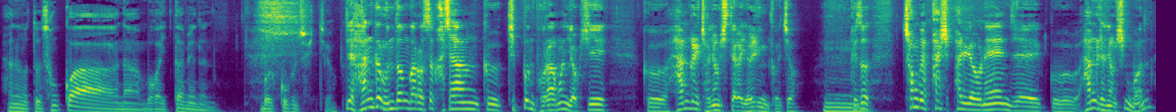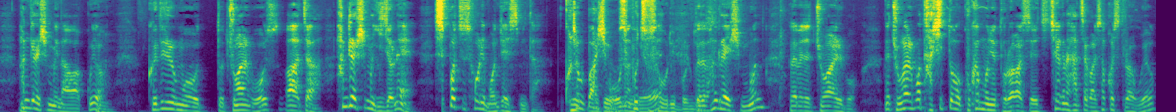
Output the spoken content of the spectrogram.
하는 어떤 성과나 뭐가 있다면은 뭘 꼽을 수 있죠. 이제 한글 운동가로서 가장 그 기쁜 보람은 역시 그 한글 전용 시대가 열린 거죠. 음. 그래서 1988년에 이제 그 한글 전용 신문 한겨레 신문이 나왔고요. 음. 그 뒤로 뭐 또 중앙일보 아자 한겨레 신문 이전에 스포츠 서울이 먼저 했습니다. 그래, 맞아요. 스포츠 서울이 먼저 그다음에 한겨레 신문 그다음에 이제 중앙일보. 근데 중앙일보 다시 또 국한문이 돌아갔어요. 최근에 한자말 섞었더라고요.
